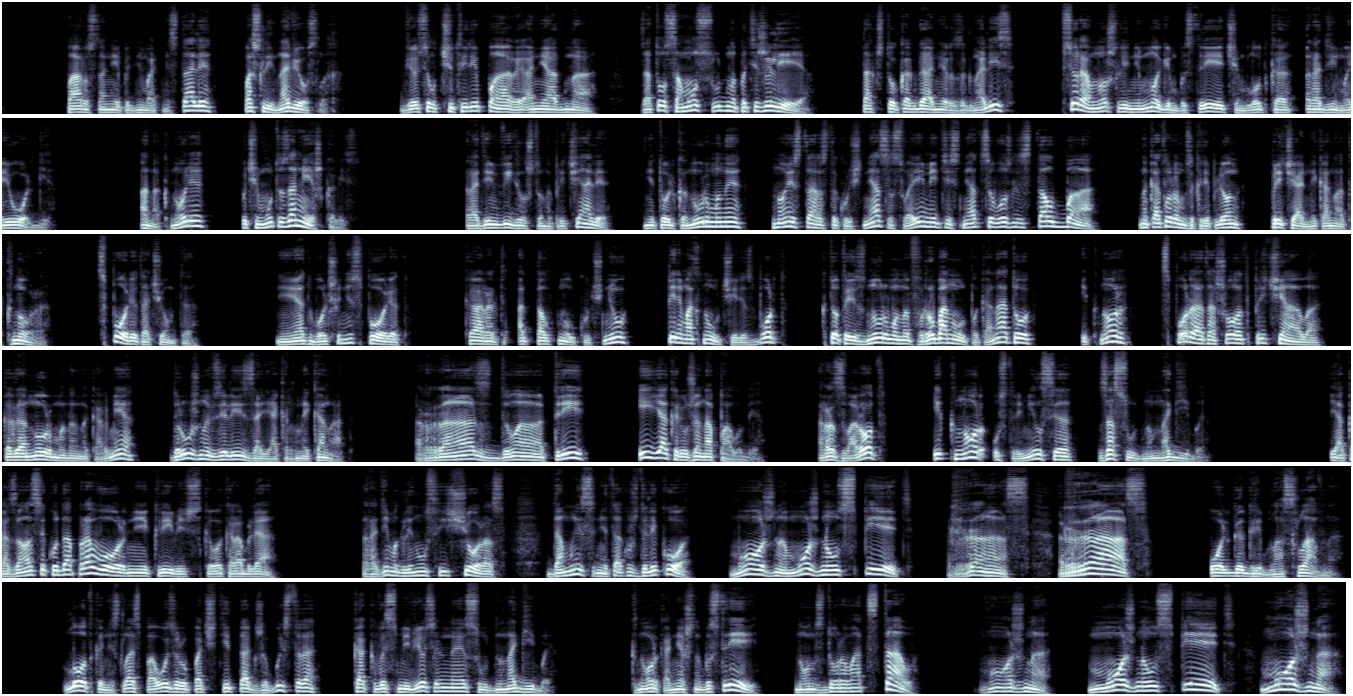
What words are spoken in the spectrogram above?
Парус на ней поднимать не стали, пошли на веслах. Весел четыре пары, а не одна, зато само судно потяжелее. Так что, когда они разогнались, все равно шли немногим быстрее, чем лодка Радима и Ольги. А на Кноре почему-то замешкались. Радим видел, что на причале не только Нурманы, но и староста Кучня со своими теснятся возле столба, на котором закреплен причальный канат Кнора. Спорят о чем-то. Нет, больше не спорят. Харальд оттолкнул кучню, перемахнул через борт, кто-то из Нурманов рубанул по канату, и Кнор споро отошел от причала, когда Нурманы на корме дружно взялись за якорный канат. Раз, два, три, и якорь уже на палубе. Разворот, и Кнор устремился за судном нагибы. И оказался куда проворнее кривического корабля. Радим оглянулся еще раз. До мыса не так уж далеко. Можно, можно успеть. Раз, раз! Ольга гребла славно. Лодка неслась по озеру почти так же быстро, как восьмивесельное судно нагибы. Кнор, конечно, быстрее, но он здорово отстал. Можно, можно успеть, можно!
